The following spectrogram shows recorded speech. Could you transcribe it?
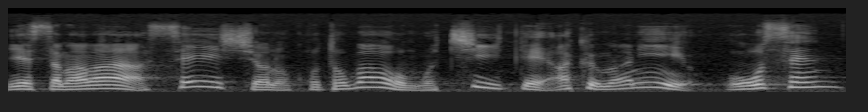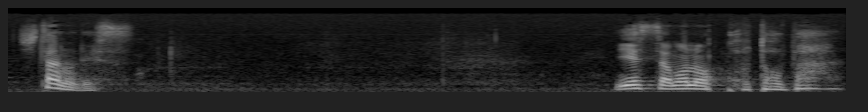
イエス様は聖書の言葉を用いて悪魔に応戦したのです。イエス様の言葉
